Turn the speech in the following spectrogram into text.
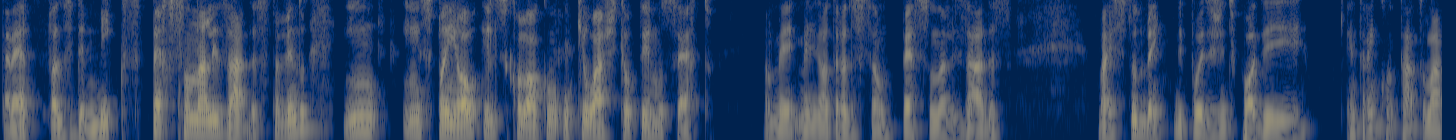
tarefas de mix personalizadas. Está vendo? Em, em espanhol, eles colocam o que eu acho que é o termo certo. A me melhor tradução, personalizadas. Mas tudo bem, depois a gente pode entrar em contato lá,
